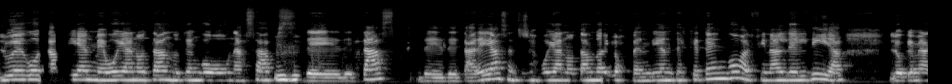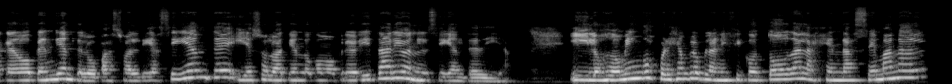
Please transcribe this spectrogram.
Luego también me voy anotando, tengo unas apps de, de task, de, tareas, entonces voy anotando ahí los pendientes que tengo. Al final del día, lo que me ha quedado pendiente lo paso al día siguiente y eso lo atiendo como prioritario en el siguiente día. Y los domingos, por ejemplo, planifico toda la agenda semanal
